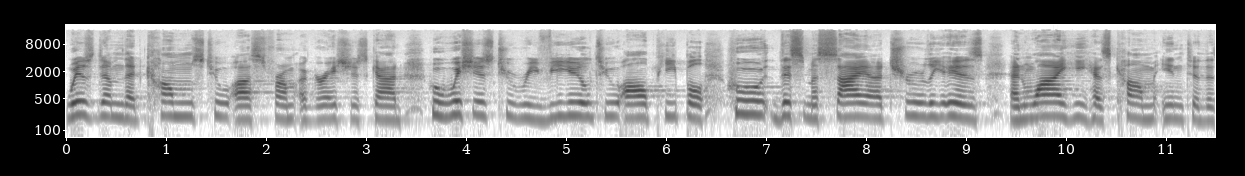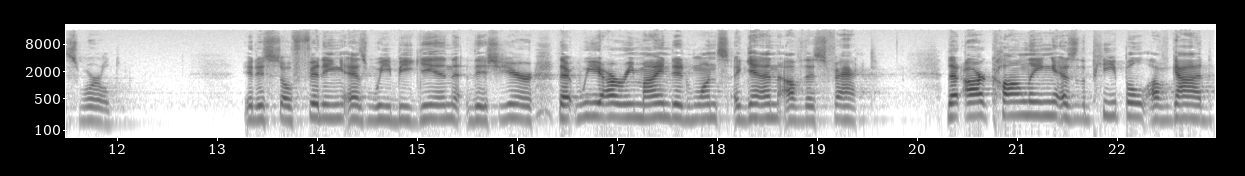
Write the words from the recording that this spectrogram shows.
wisdom that comes to us from a gracious God who wishes to reveal to all people who this Messiah truly is and why he has come into this world. It is so fitting as we begin this year that we are reminded once again of this fact that our calling as the people of God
